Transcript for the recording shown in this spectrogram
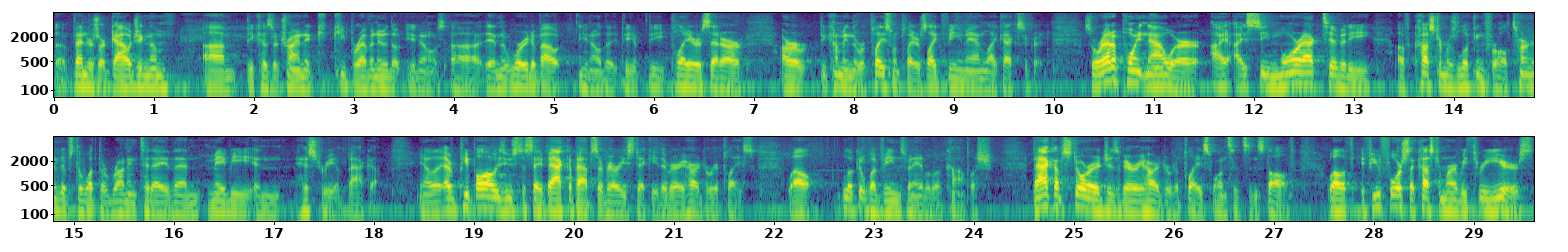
the vendors are gouging them um, because they're trying to keep revenue, you know, uh, and they're worried about you know the, the, the, players that are are becoming the replacement players like Veeam and like Exagrid. So we're at a point now where I, I, see more activity of customers looking for alternatives to what they're running today than maybe in history of backup. You know, people always used to say backup apps are very sticky, they're very hard to replace. Well, look at what Veeam's been able to accomplish. Backup storage is very hard to replace once it's installed. Well, if, if you force a customer every three years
